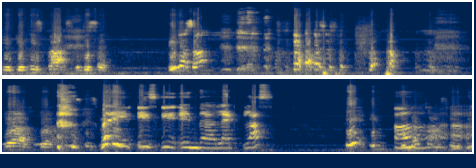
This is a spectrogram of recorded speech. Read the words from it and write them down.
in, in his class, he just said vinyasa. yeah, yeah. It's, it's But it is in, in the late class. yeah, in, in Uh, that class, he, uh, he,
